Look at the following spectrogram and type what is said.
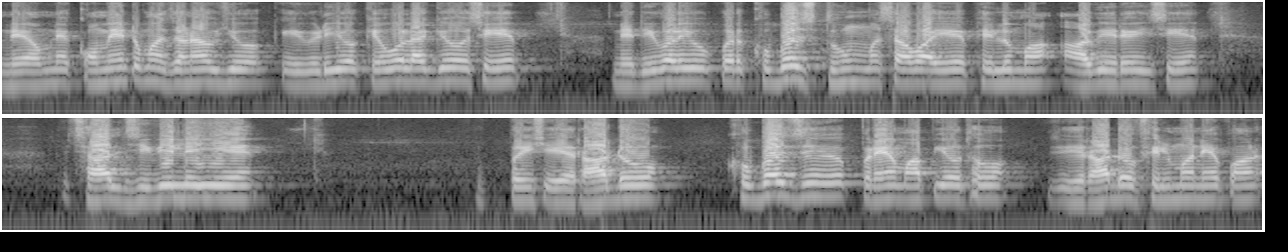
ને અમને કોમેન્ટમાં જણાવજો કે વીડિયો કેવો લાગ્યો છે. ને દિવાળી ઉપર ખૂબ જ ધૂમ મસાવા એ ફિલ્મ આવી રહી છે. છાલ જીવી લઈએ. પછી રાડો ખૂબ જ પ્રેમ આપ્યો હતો. રાડો ફિલ્મને પણ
